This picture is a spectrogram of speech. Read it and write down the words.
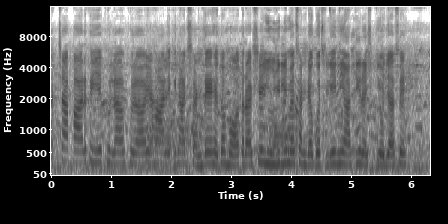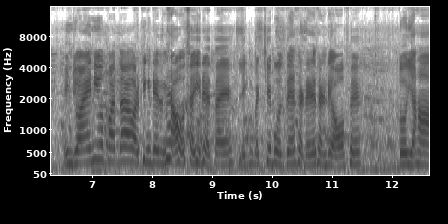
अच्छा पार्क है ये, खुला खुला यहाँ, लेकिन आज संडे है तो बहुत रश है। यूजुअली मैं संडे को इसलिए नहीं आती रश की वजह से। इंजॉय नहीं हो पाता वर्किंग डेज़ में आओ, सही रहता है। लेकिन बच्चे बोलते हैं सैटरडे संडे ऑफ़ है तो यहाँ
